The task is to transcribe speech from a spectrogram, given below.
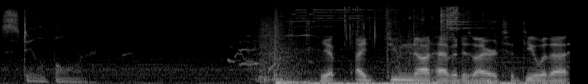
stillborn. Yep, I do not have a desire to deal with that.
